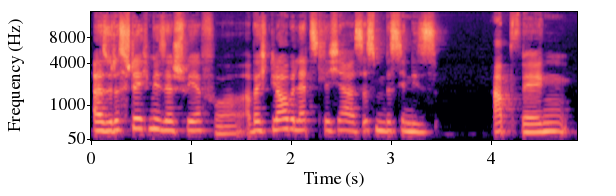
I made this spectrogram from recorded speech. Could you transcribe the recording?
Also das stelle ich mir sehr schwer vor. Aber ich glaube letztlich, ja, es ist ein bisschen dieses Abwägen,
